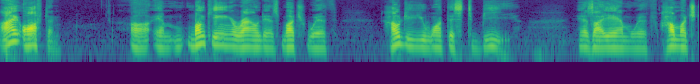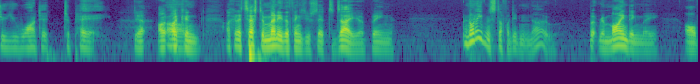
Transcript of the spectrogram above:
I often uh, am monkeying around as much with how do you want this to be as I am with how much do you want it to pay. Yeah, I, I Um, can I can attest to many of the things you said today have been not even stuff I didn't know, but reminding me of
